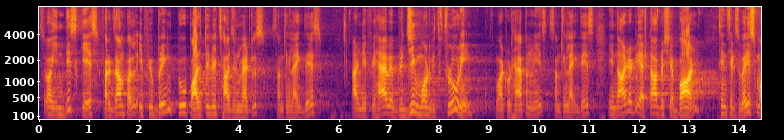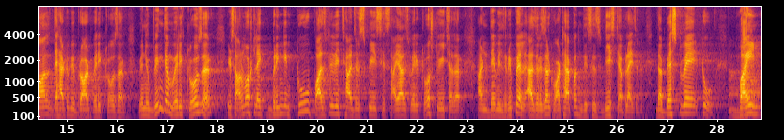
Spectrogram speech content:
So, in this case for example, if you bring two positively charged metals something like this and if you have a bridging mode with fluorine what would happen is something like this. In order to establish a bond since it is very small they have to be brought very closer. When you bring them very closer it is almost like bringing two positively charged species ions very close to each other and they will repel as a result what happens this is destabilized. The best way to bind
